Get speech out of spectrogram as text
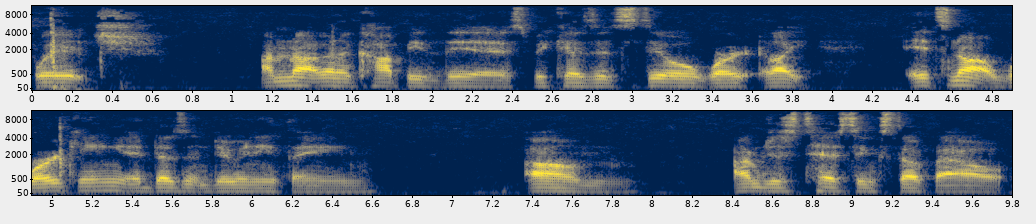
which I'm not gonna copy this because it's still work like it's not working. It doesn't do anything. Um, I'm just testing stuff out.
